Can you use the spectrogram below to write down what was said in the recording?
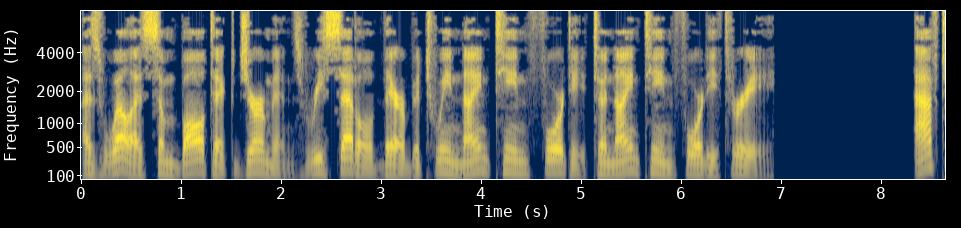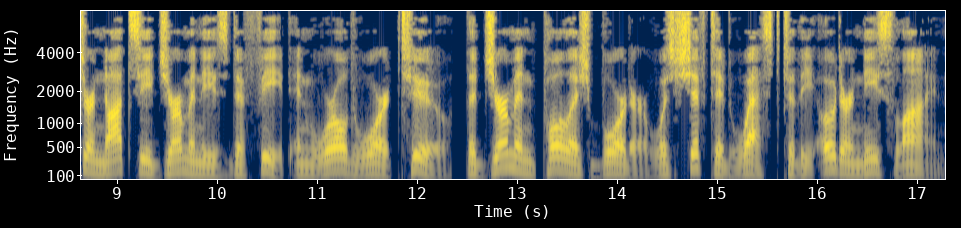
as well as some Baltic Germans resettled there between 1940 to 1943. After Nazi Germany's defeat in World War II, the German-Polish border was shifted west to the Oder-Neisse line,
